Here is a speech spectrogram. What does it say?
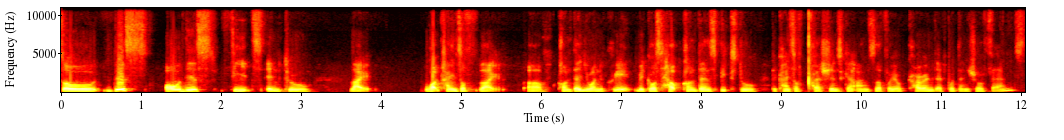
So this all this feeds into like what kinds of like uh, content you want to create because help content speaks to the kinds of questions you can answer for your current and potential fans.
